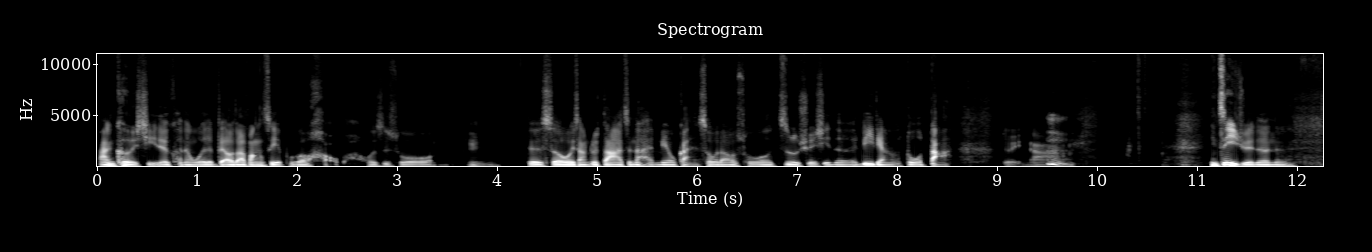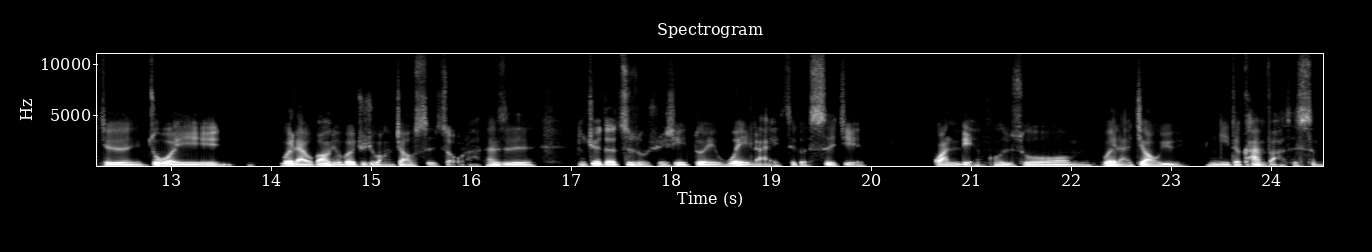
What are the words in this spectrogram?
蛮可惜的，可能我的表达方式也不够好吧，或是说，嗯，对社会上就大家真的还没有感受到说自主学习的力量有多大。对，那、嗯、你自己觉得呢？就是作为未来，我不知道你会不会继续往教室走啦，但是你觉得自主学习对未来这个世界关联，或者说未来教育，你的看法是什么？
